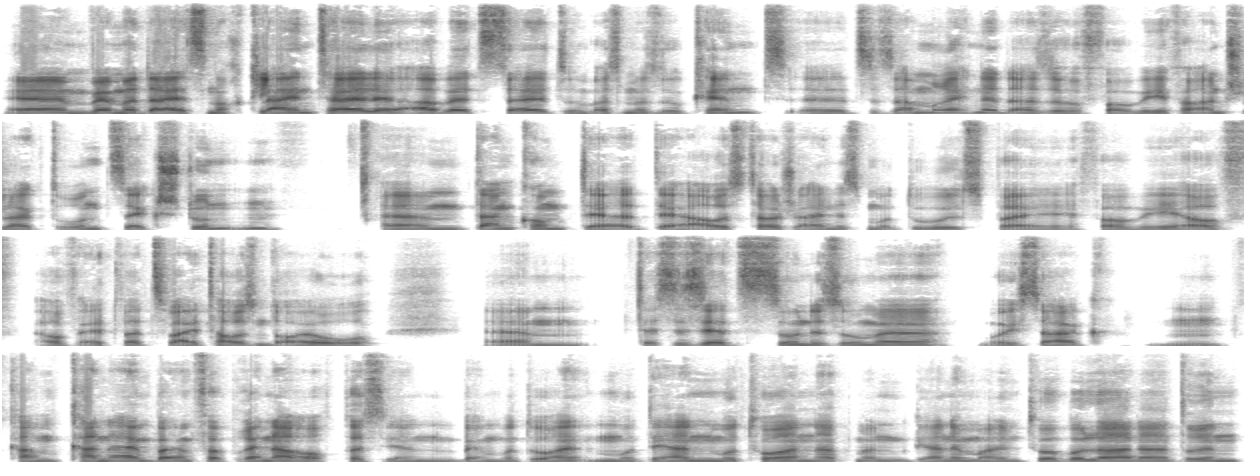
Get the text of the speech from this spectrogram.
ähm, wenn man da jetzt noch Kleinteile, Arbeitszeit und was man so kennt, äh, zusammenrechnet, also VW veranschlagt rund sechs Stunden, ähm, dann kommt der, der Austausch eines Moduls bei VW auf, auf etwa 2000 Euro. Ähm, das ist jetzt so eine Summe, wo ich sage, hm, kann, kann einem beim Verbrenner auch passieren. Bei Motor, modernen Motoren hat man gerne mal einen Turbolader drin.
